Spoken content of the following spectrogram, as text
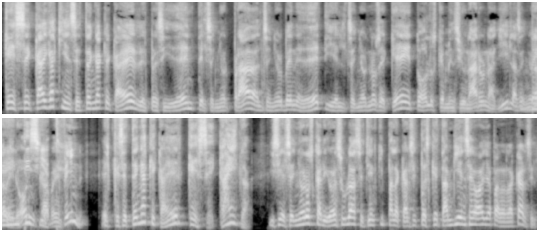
Que se caiga quien se tenga que caer, el presidente, el señor Prada, el señor Benedetti, el señor no sé qué, todos los que mencionaron allí, la señora 27. Verónica, en fin, el que se tenga que caer, que se caiga. Y si el señor Oscar Iván Zula se tiene que ir para la cárcel, pues que también se vaya para la cárcel.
